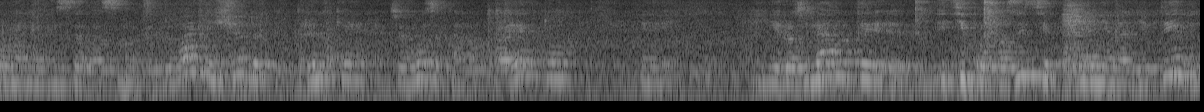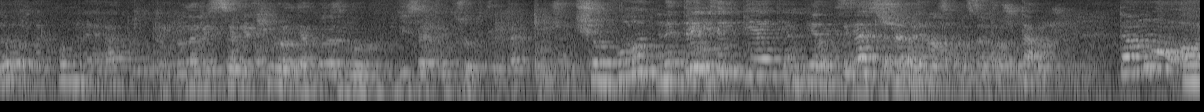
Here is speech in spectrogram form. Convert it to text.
органів місцевого самоврядування щодо підтримки цього законопроекту е, і розглянути е, і ці пропозиції повинні надійти до Верховної Ради Тобто на місцевих уровнях у нас було 50%, так? Щоб було не 35, а 50 щоб 15% Так. Тому о,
